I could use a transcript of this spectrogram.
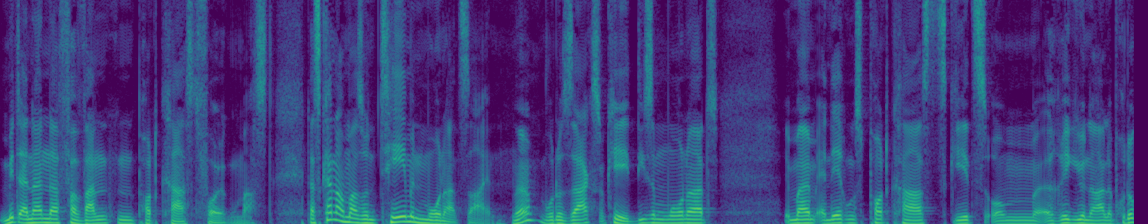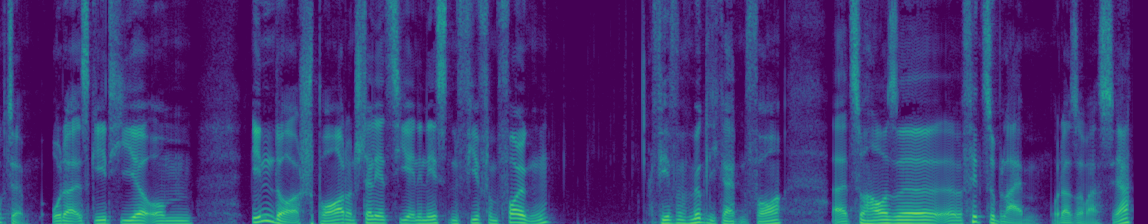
miteinander verwandten Podcast-Folgen machst. Das kann auch mal so ein Themenmonat sein, ne? wo du sagst, okay, diesen Monat in meinem Ernährungspodcast geht es um regionale Produkte oder es geht hier um Indoor-Sport und stelle jetzt hier in den nächsten vier, fünf Folgen vier, fünf Möglichkeiten vor, äh, zu Hause äh, fit zu bleiben oder sowas. Ja,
